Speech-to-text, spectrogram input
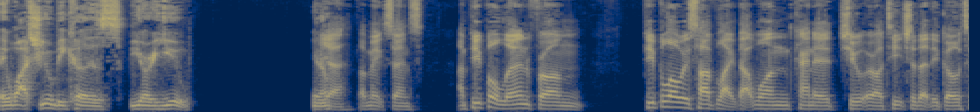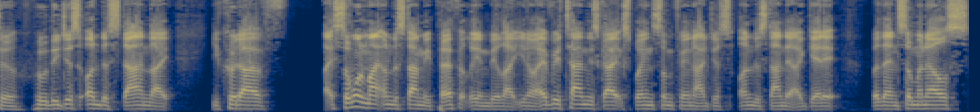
they watch you because you're you. You know? Yeah, that makes sense. And people learn from people always have like that one kind of tutor or teacher that they go to who they just understand like you could have like someone might understand me perfectly and be like, you know, every time this guy explains something, I just understand it, I get it. But then someone else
